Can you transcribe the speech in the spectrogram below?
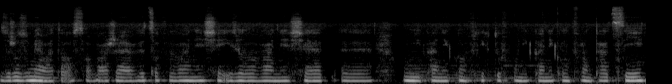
zrozumiała ta osoba, że wycofywanie się, izolowanie się, unikanie konfliktów, unikanie konfrontacji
